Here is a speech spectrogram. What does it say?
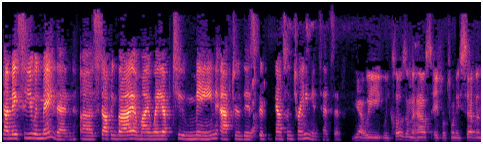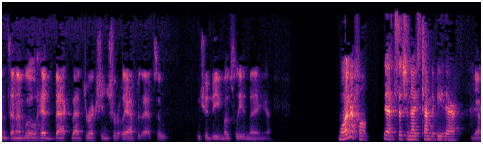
I may see you in May then, uh, stopping by on my way up to Maine after the Yeah. spiritual counseling training intensive. Yeah, we, we close on the house April 27th, and I will head back that direction shortly after that. So we should be mostly in May. Yeah. Wonderful. Yeah, it's such a nice time to be there. Yeah.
